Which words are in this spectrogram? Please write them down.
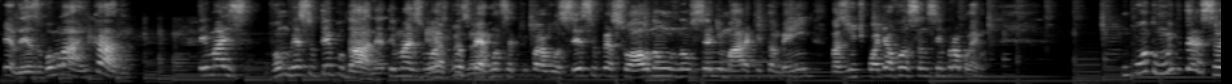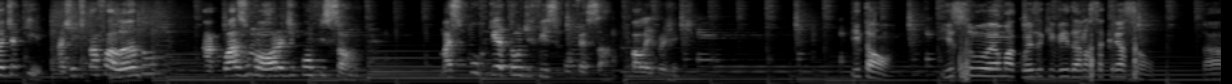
Beleza, vamos lá, Ricardo. Tem mais. Vamos ver se o tempo dá, né? Tem mais umas é, duas é. perguntas aqui para você, se o pessoal não, não se animar aqui também, mas a gente pode ir avançando sem problema. Um ponto muito interessante aqui. A gente está falando há quase uma hora de confissão. Mas por que é tão difícil confessar? Fala aí pra gente. Então, isso é uma coisa que veio da nossa criação, tá?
